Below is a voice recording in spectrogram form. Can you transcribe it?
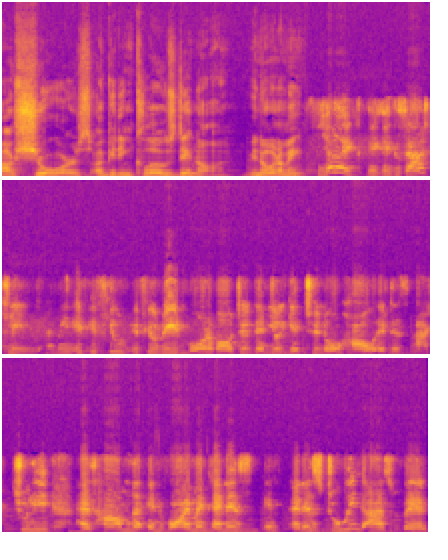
our shores are getting closed in on. You know what I mean? Yeah, exactly. I mean, if, if you if you read more about it, then you'll get to know how it is actually has harmed the environment and is in, and is doing as well.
